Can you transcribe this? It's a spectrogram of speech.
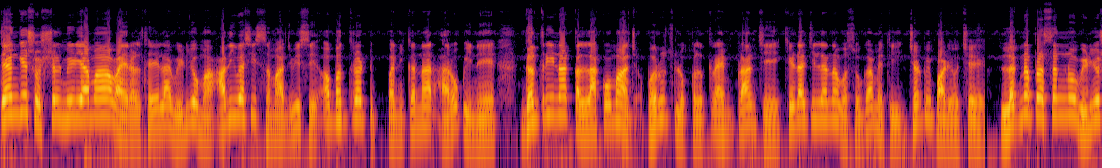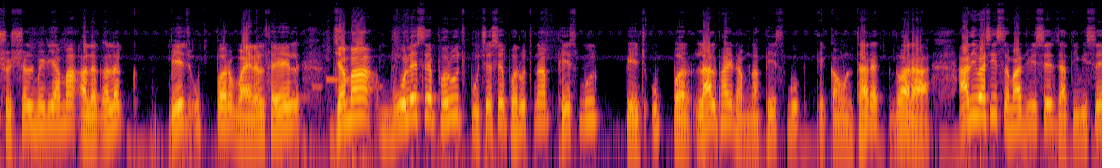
તે અંગે સોશિયલ મીડિયામાં વાયરલ થયેલા વિડીયોમાં આદિવાસી સમાજ વિશે અભદ્ર ટિપ્પણી કરનાર આરોપીને ગણતરીના કલાકોમાં જ ભરૂચ લોકલ ક્રાઇમ બ્રાન્ચે ખેડા જિલ્લાના વસો ગામેથી ઝડપી પાડ્યો છે. લગ્ન પ્રસંગનો વીડિયો સોશિયલ મીડિયામાં અલગ અલગ પેજ ઉપર વાયરલ થયેલ, જેમાં બોલે છે ભરૂચ, પૂછે છે ભરૂચના ફેસબુક પેજ ઉપર લાલભાઈ નામના ફેસબુક એકાઉન્ટ ધારક દ્વારા આદિવાસી સમાજ વિશે, જાતિ વિશે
